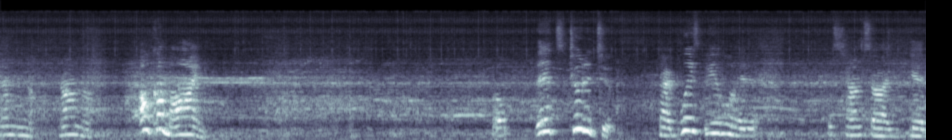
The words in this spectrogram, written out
no, no, no, no, no. Oh, come on. Well, it's two to two. Can I please be able to hit it this time so I get in?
